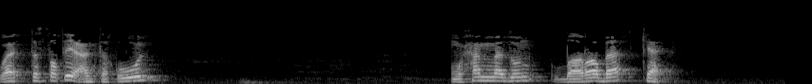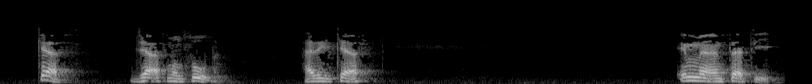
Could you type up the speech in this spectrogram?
وتستطيع أن تقول محمد ضربك كاف جاءت منصوبة. هذه الكاف إما أن تأتي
